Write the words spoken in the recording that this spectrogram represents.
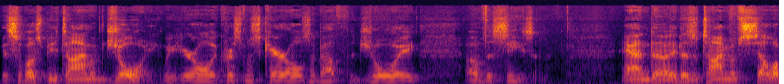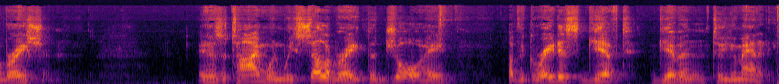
it's supposed to be a time of joy. We hear all the Christmas carols about the joy of the season. And uh, it is a time of celebration. It is a time when we celebrate the joy of the greatest gift given to humanity,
